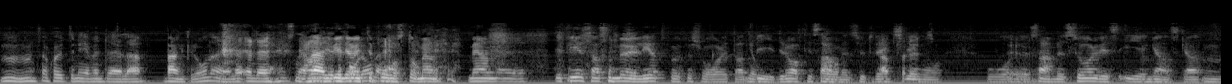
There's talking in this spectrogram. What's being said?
Mm, som skjuter ner eventuella bankrånare eller, eller Ja, det vill jag inte påstå men, men eh, det finns alltså möjlighet för försvaret att jo. bidra till samhällsutveckling och, och uh, samhällsservice i en mm. ganska mm.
